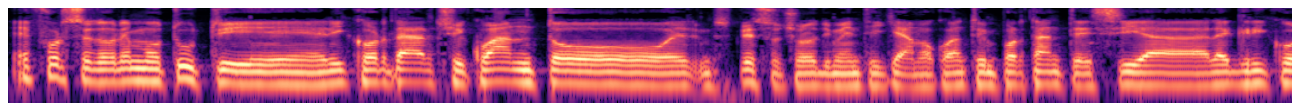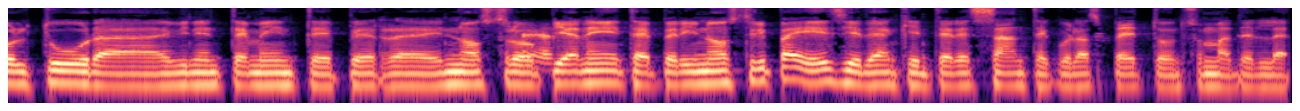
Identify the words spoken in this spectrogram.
E forse dovremmo tutti ricordarci quanto, spesso ce lo dimentichiamo, quanto importante sia l'agricoltura evidentemente per il nostro certo. pianeta e per i nostri paesi ed è anche interessante quell'aspetto insomma, del,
